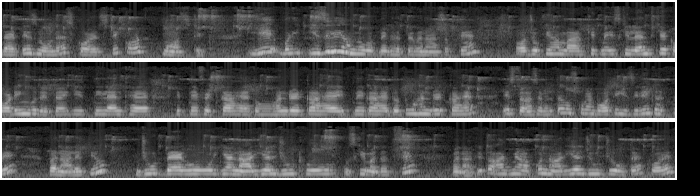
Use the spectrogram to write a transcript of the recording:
That is known as coir stick और मॉस स्टिक ये बड़ी इजीली हम लोग अपने घर पे बना सकते हैं, और जो कि हम मार्केट में इसकी लेंथ के अकॉर्डिंग वो देता है कि इतनी लेंथ है, इतने फिट का है तो हंड्रेड का है, इतने का है तो टू हंड्रेड का है, इस तरह से मिलता है। उसको मैं बहुत ही इजीली घर पे बना लेती हूँ। जूट बैग हो या नारियल जूट हो, उसकी मदद से बनाती हूँ। तो आज मैं आपको नारियल जूट जो होता है कॉयर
